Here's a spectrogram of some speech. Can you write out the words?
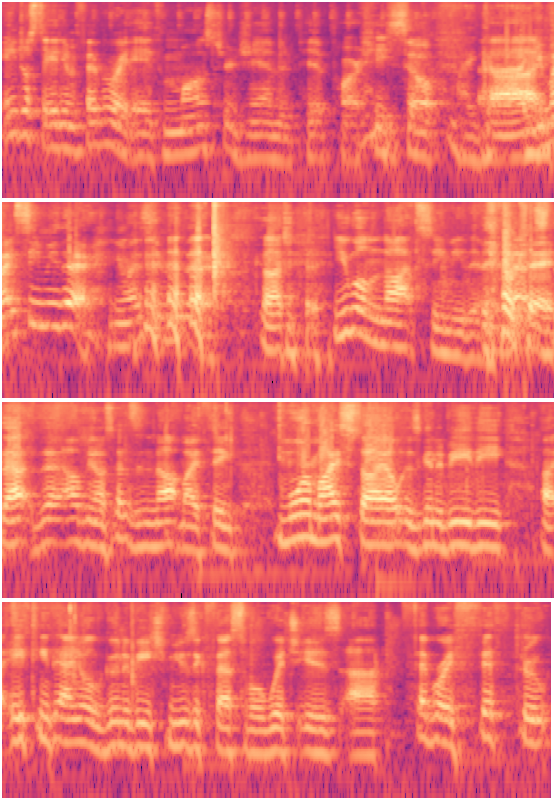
Angel Stadium, February 8th, Monster Jam and Pit Party. So My uh, you might see me there. You might see me there. Gosh, you will not see me there. That's, Okay. that, that, I'll be honest, that is not my thing. More my style is going to be the uh, 18th annual Laguna Beach Music Festival, which is uh, February 5th through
